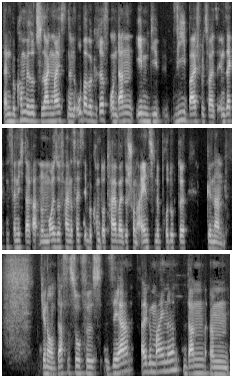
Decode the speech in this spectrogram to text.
dann bekommen wir sozusagen meist einen Oberbegriff und dann eben die, wie beispielsweise Insektenvernichter, Ratten und Mäusefallen. Das heißt, ihr bekommt auch teilweise schon einzelne Produkte genannt. Genau, das ist so fürs sehr Allgemeine. Dann, ähm,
